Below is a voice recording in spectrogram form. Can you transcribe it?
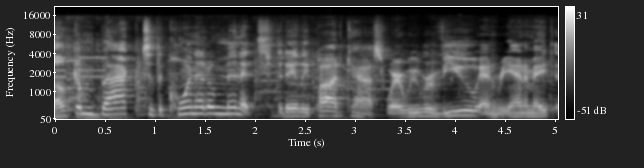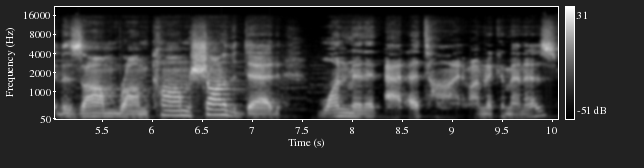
Welcome back to the Cornetto Minute, the daily podcast where we review and reanimate the Zom rom com Shaun of the Dead one minute at a time. I'm Nick Jimenez.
